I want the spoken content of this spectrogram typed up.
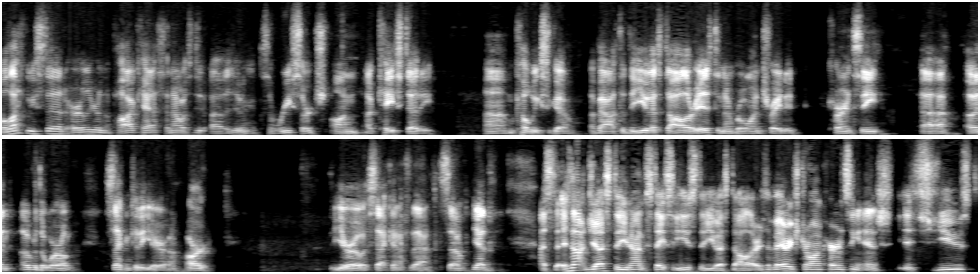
Well, like we said earlier in the podcast, and I was do, uh, doing some research on a case study um, a couple weeks ago about that the U.S. dollar is the number one traded currency uh, over the world, second to the euro, or the euro is second after that. So yeah, it's not just the United States that uses the U.S. dollar. It's a very strong currency, and it's, it's used,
